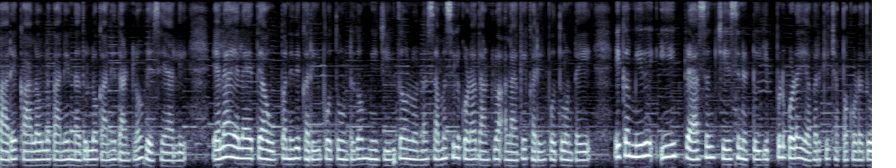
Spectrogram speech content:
పారే కాలువలో కానీ నదుల్లో కానీ దాంట్లో వేసేయాలి. ఎలా ఎలా అయితే ఆ ఉప్పు అనేది కరిగిపోతూ ఉంటుందో మీ జీవితంలో ఉన్న సమస్యలు కూడా దాంట్లో అలాగే కరిగిపోతూ ఉంటాయి. ఇక మీరు ఈ ప్రయాసం చేసినట్టు ఎప్పుడు కూడా ఎవరికి చెప్పకూడదు. ఉండకూడదు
